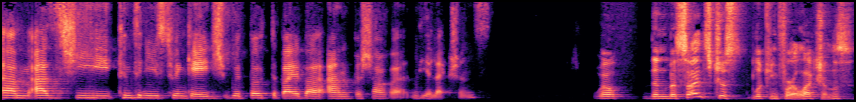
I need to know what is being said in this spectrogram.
um, as she continues to engage with both the Dbeibeh and Bashagha in the elections. Well, then, besides just looking for elections,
